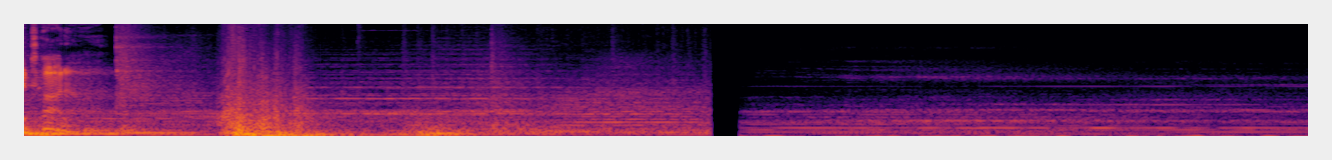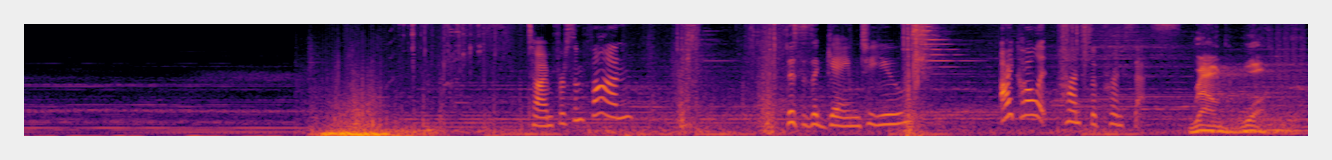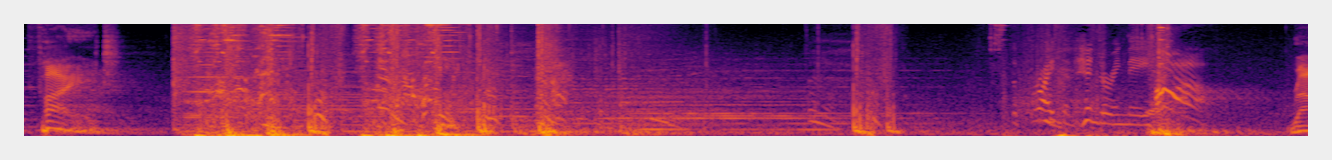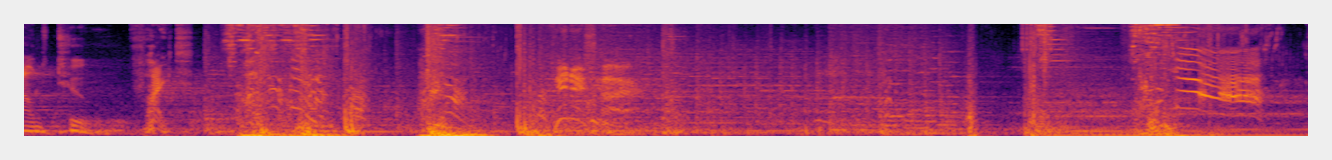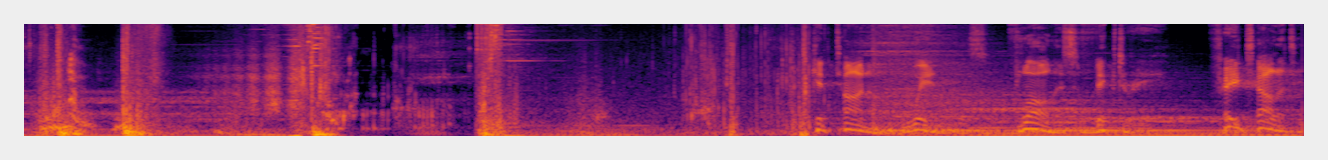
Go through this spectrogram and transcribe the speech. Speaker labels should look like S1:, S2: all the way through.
S1: Kitana.
S2: Time for some fun.
S3: This is a game to you?
S2: I call it Punch the Princess.
S1: Round one. Fight.
S3: The price of hindering me.
S1: Round two. Fight. Finish her! Flawless victory. Fatality.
